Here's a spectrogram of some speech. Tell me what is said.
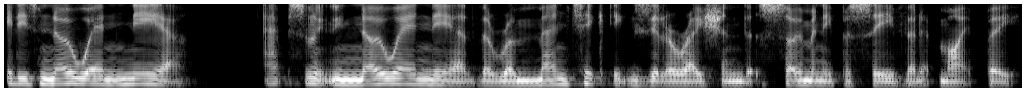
It is nowhere near, absolutely nowhere near the romantic exhilaration that so many perceive that it might be.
